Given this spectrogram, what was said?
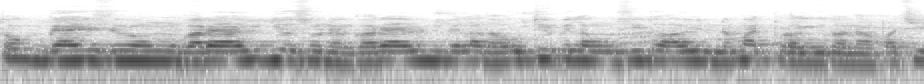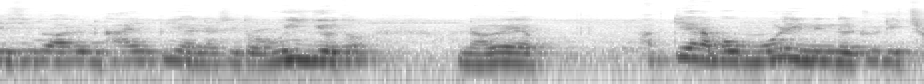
તો ગાઈઝ હું ઘરે આવી ગયો છું ને ઘરે આવીને પહેલાં તો સૌથી પહેલાં હું સીધો આવીને નમાજ પડા ગયો હતો અને પછી સીધો આવીને ખાઈ પી અને સીધો હોઈ ગયો હતો અને હવે અત્યારે બહુ મોડી નીંદર તૂટી છ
